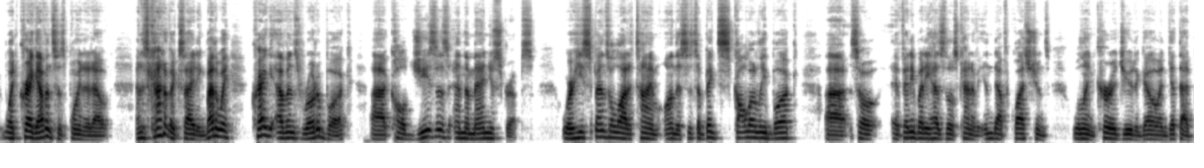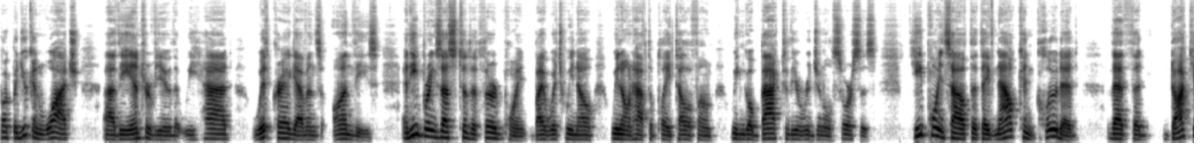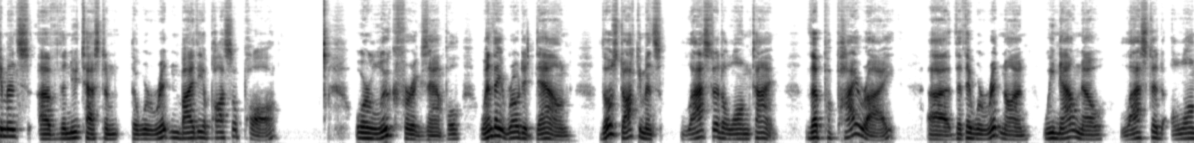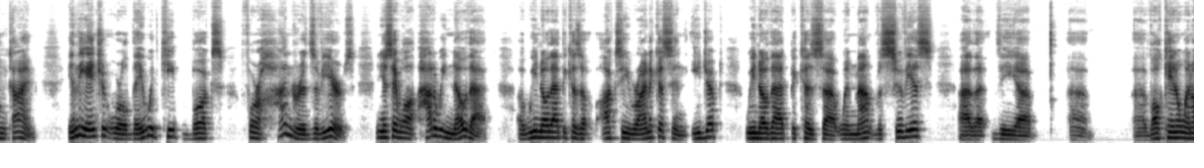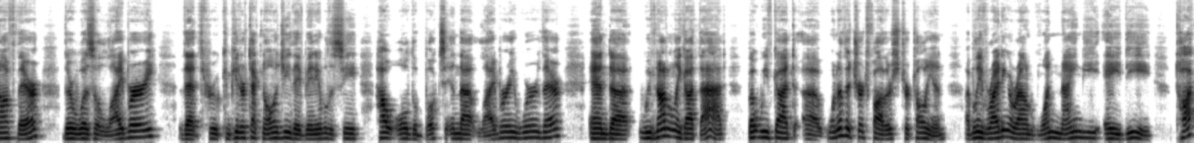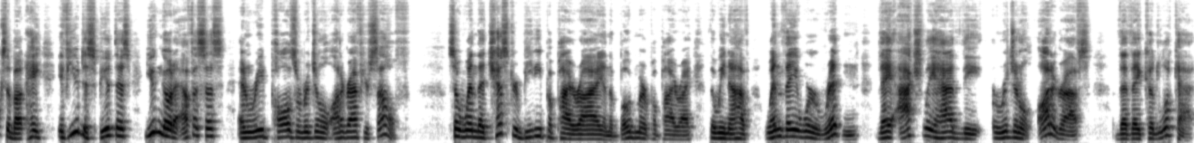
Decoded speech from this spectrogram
what Craig Evans has pointed out, and it's kind of exciting. By the way, Craig Evans wrote a book uh, called Jesus and the Manuscripts, where he spends a lot of time on this. It's a big scholarly book. Uh, so if anybody has those kind of in depth questions, we'll encourage you to go and get that book. But you can watch uh, the interview that we had with Craig Evans on these. And he brings us to the third point by which we know we don't have to play telephone. We can go back to the original sources. He points out that they've now concluded that the documents of the New Testament that were written by the Apostle Paul or Luke, for example, when they wrote it down, those documents lasted a long time. The papyri uh, that they were written on, we now know lasted a long time. In the ancient world, they would keep books for hundreds of years. And you say, well, how do we know that? Uh, we know that because of Oxyrhynchus in Egypt, we know that because uh, when Mount Vesuvius, uh, the the uh, volcano went off there, there was a library that through computer technology they've been able to see how old the books in that library were there, and uh, we've not only got that, but we've got uh, one of the church fathers, Tertullian, I believe, writing around 190 A.D talks about hey, if you dispute this, you can go to Ephesus and read Paul's original autograph yourself. So when the Chester Beatty papyri and the Bodmer papyri that we now have, when they were written, they actually had the original autographs that they could look at.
